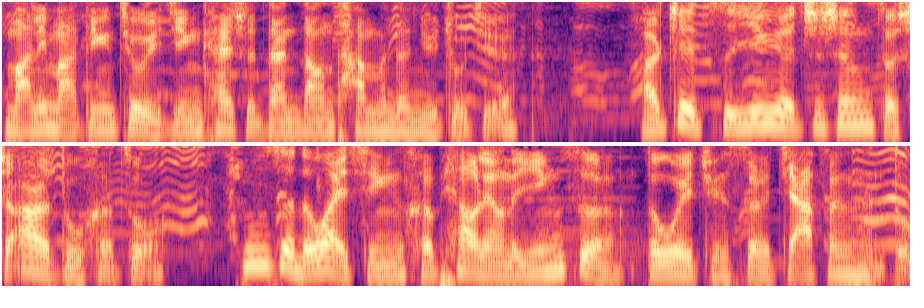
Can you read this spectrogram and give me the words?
玛丽·马丁就已经开始担当他们的女主角。而这次音乐之声则是二度合作，出色的外形和漂亮的音色都为角色加分很多。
